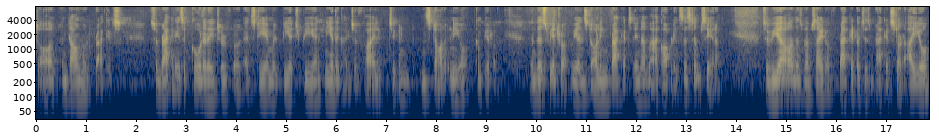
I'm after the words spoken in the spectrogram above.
install and download brackets. So bracket is a code editor for HTML, PHP and any other kinds of file which you can install in your computer. In this we are, we are installing brackets in a Mac operating system Sierra. So we are on this website of bracket which is brackets.io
